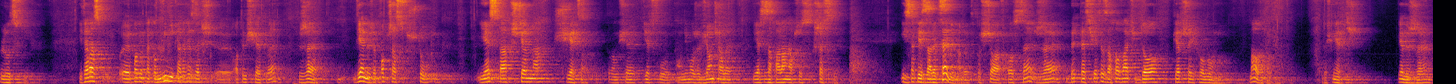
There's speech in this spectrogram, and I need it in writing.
ludzkich. I teraz e, powiem taką mini katechezę e, o tym świetle, że wiemy, że podczas chrztu jest ta chrzcielna świeca. którą się dziecku nie może wziąć, ale jest zapalana przez chrzestnych. I jest takie zalecenie nawet Kościoła w Polsce, żeby te świece zachować do pierwszej komunii. Mało tego, do śmierci. Wiemy, że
